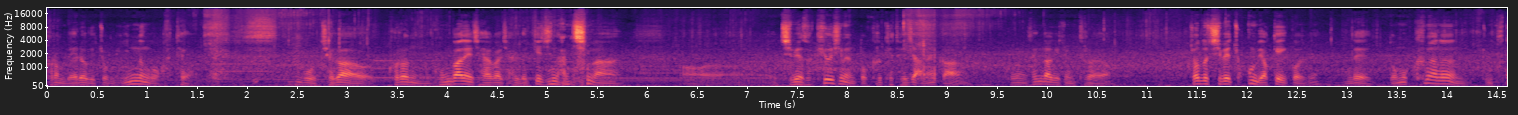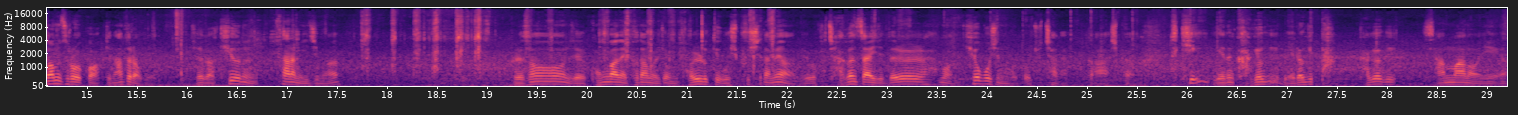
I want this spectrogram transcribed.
그런 매력이 좀 있는 것 같아요. 뭐 제가 그런 공간의 제약을 잘 느끼진 않지만 어, 집에서 키우시면 또 그렇게 되지 않을까 그런 생각이 좀 들어요. 저도 집에 조금 몇 개 있거든요. 근데 너무 크면은 좀 부담스러울 것 같긴 하더라고요. 제가 키우는 사람이지만. 그래서 이제 공간의 부담을 좀 덜 느끼고 싶으시다면 이렇게 작은 사이즈들을 한번 키워보시는 것도 좋지 않을까 싶어요. 특히 얘는 가격이 매력 있다. 가격이 3만 원이에요.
